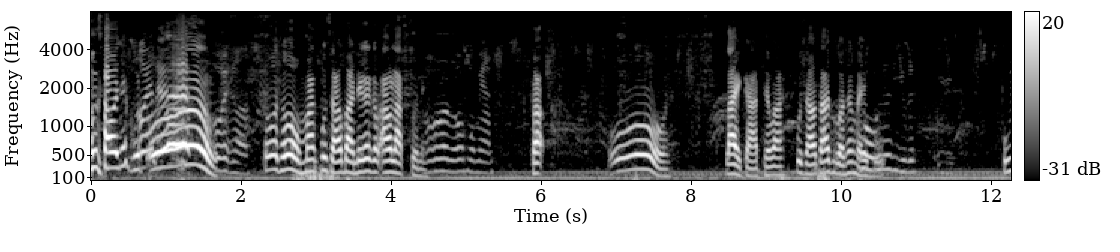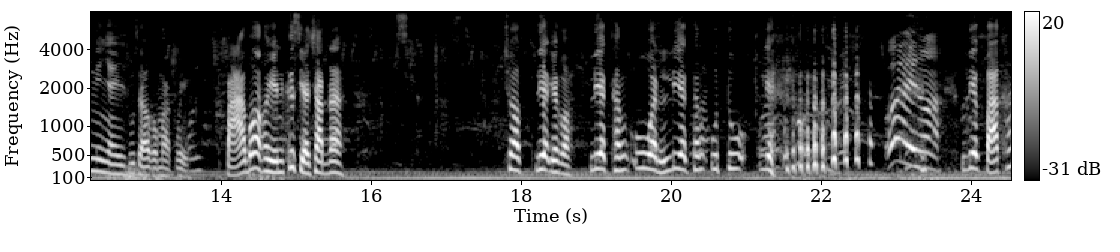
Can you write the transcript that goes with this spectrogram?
ผู้สาวยังกุดโอ้โอ้ยโอ้ยเนาะโทษโทษมักผู้สาวบ้านเดียวกันกับเอาหลักตัวนี้โอ้โหโมเมนต์ฝะโอ้ไล่กาดเทว่าผู้สาวตาถั่วทางไหนโอ้ปุ๊ยอยู่เลยพุ่งใหญ่ๆผู้สาวก็มักเว้ยโอ้ยป๋าบ่เขาเห็นคือเสียชัดนะชอบเรียกยังก่อนเรียกทั้งอ้วน เรียกทั้งอุตุเรียกเอ้ยเนาะเรียกป๋าขา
